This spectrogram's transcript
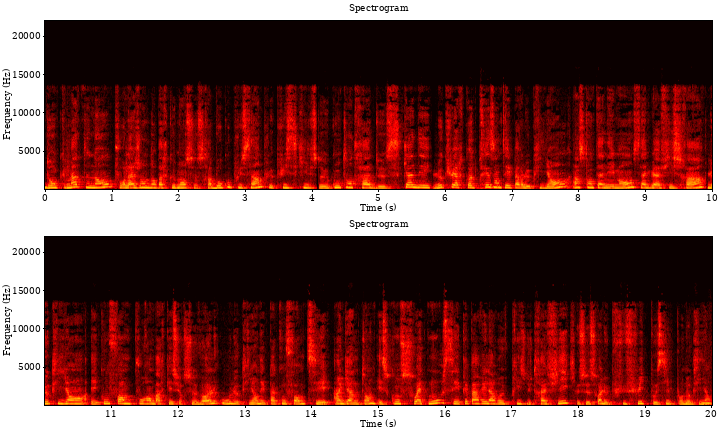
Donc maintenant, pour l'agent d'embarquement, ce sera beaucoup plus simple puisqu'il se contentera de scanner le QR code présenté par le client instantanément. Ça lui affichera. Le client est conforme pour embarquer sur ce vol ou le client n'est pas conforme. C'est un gain de temps. Et ce qu'on souhaite, nous, c'est préparer la reprise du trafic, que ce soit le plus fluide possible pour nos clients.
